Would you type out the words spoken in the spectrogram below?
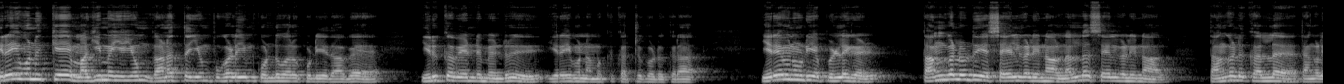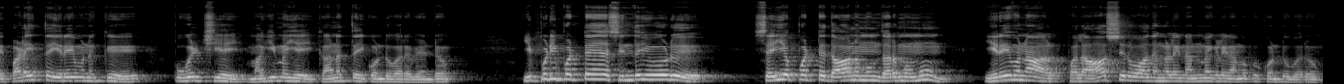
இறைவனுக்கே மகிமையையும் கனத்தையும் புகழையும் கொண்டு வரக்கூடியதாக இருக்க வேண்டும் என்று இறைவன் நமக்கு கற்றுக் கொடுக்கிறார். இறைவனுடைய பிள்ளைகள் தங்களுடைய செயல்களினால் நல்ல செயல்களினால் தங்களுக்கு அல்ல தங்களை படைத்த இறைவனுக்கு புகழ்ச்சியை மகிமையை கனத்தை கொண்டு வர வேண்டும். இப்படிப்பட்ட சிந்தையோடு செய்யப்பட்ட தானமும் தர்மமும் இறைவனால் பல ஆசீர்வாதங்களை நன்மைகளை நமக்கு கொண்டு வரும்.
